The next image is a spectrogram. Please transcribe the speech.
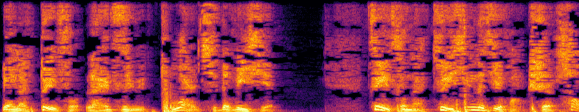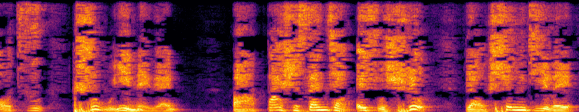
用来对付来自于土耳其的威胁。这次呢，最新的计划是耗资十五亿美元，把八十三架 F 十六要升级为。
